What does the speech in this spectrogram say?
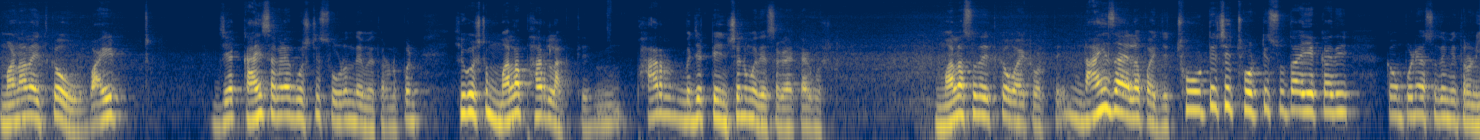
मनाला इतकं वाईट ज्या काही सगळ्या गोष्टी सोडून द्या मित्रांनो. पण ही गोष्ट मला फार लागते. फार म्हणजे टेन्शनमध्ये सगळ्या काय गोष्टी. मलासुद्धा इतकं वाईट वाटते नाही जायला पाहिजे. छोटेसे छोटीसुद्धा एखादी कंपनी असू दे मित्रांनो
